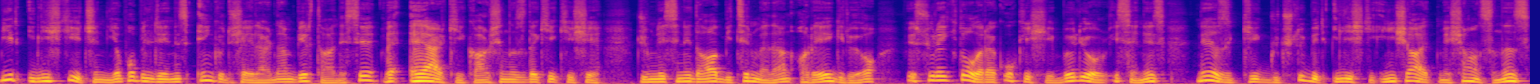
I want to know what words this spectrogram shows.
bir ilişki için yapabileceğiniz en kötü şeylerden bir tanesi ve eğer ki karşınızdaki kişi cümlesini daha bitirmeden araya giriyor ve sürekli olarak o kişiyi bölüyor iseniz ne yazık ki güçlü bir ilişki inşa etme şansınız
